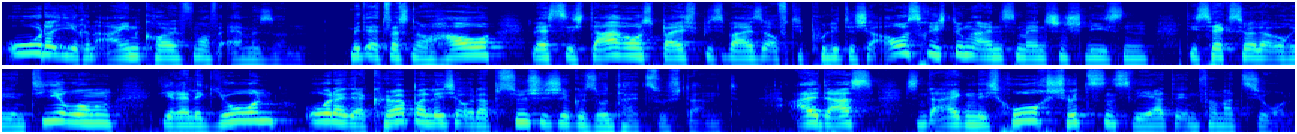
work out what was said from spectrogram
oder ihren Einkäufen auf Amazon. Mit etwas Know-how lässt sich daraus beispielsweise auf die politische Ausrichtung eines Menschen schließen, die sexuelle Orientierung, die Religion oder der körperliche oder psychische Gesundheitszustand. All das sind eigentlich hochschützenswerte Informationen.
